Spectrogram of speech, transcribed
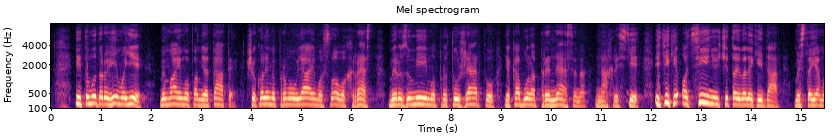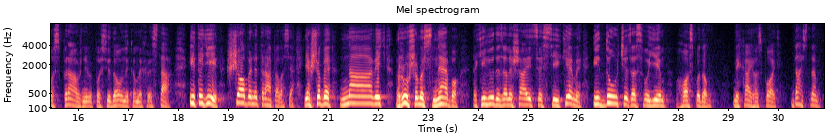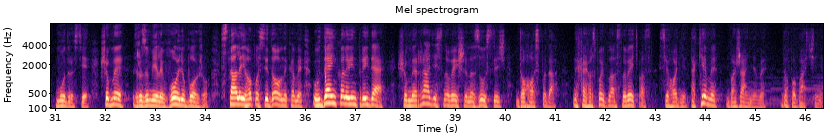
І тому, дорогі мої, ми маємо пам'ятати, що коли ми промовляємо Слово Хрест, ми розуміємо про ту жертву, яка була принесена на Христі. І тільки оцінюючи той великий дар, ми стаємо справжніми послідовниками Христа. І тоді, що би не трапилося, якщо би навіть рушилось небо, такі люди залишаються стійкими, ідучи за своїм Господом. Нехай Господь дасть нам мудрості, щоб ми зрозуміли волю Божу, стали Його послідовниками у день, коли Він прийде, щоб ми радісно вийшли на зустріч до Господа. Нехай Господь благословить вас сьогодні такими бажаннями. До побачення.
